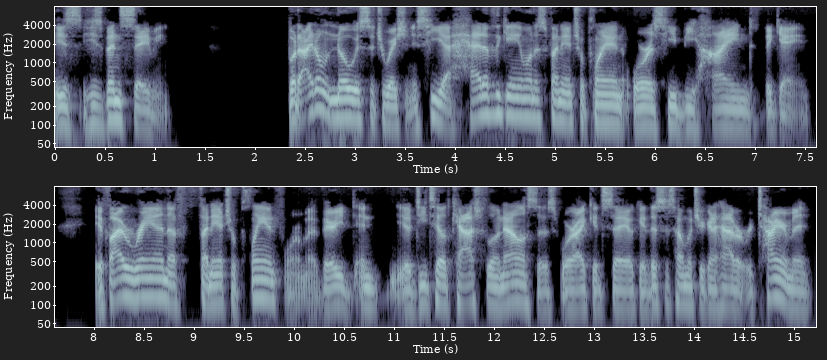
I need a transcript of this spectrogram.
He's, he's been saving, but I don't know his situation. Is he ahead of the game on his financial plan or is he behind the game? If I ran a financial plan for him, a very you know, detailed cash flow analysis where I could say, okay, this is how much you're going to have at retirement,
